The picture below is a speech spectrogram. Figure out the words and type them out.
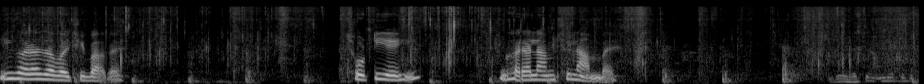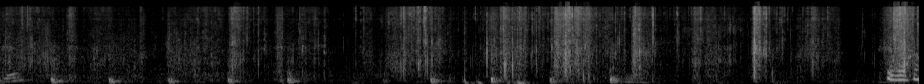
ही घराजवळची बाग आहे. छोटी आहे ही. घराला आमची लांब आहे हे बघा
